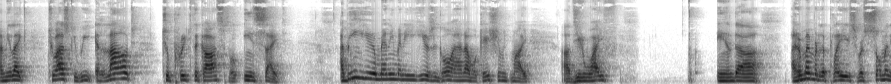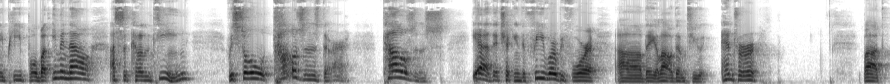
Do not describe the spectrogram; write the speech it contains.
I mean, like to ask if we allowed to preach the gospel inside. I've been here many, many years ago. I had a vacation with my uh, dear wife. And uh, I remember the place where so many people, but even now as a quarantine, we saw thousands there, thousands. Yeah, they're checking the fever before uh, they allow them to enter. But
